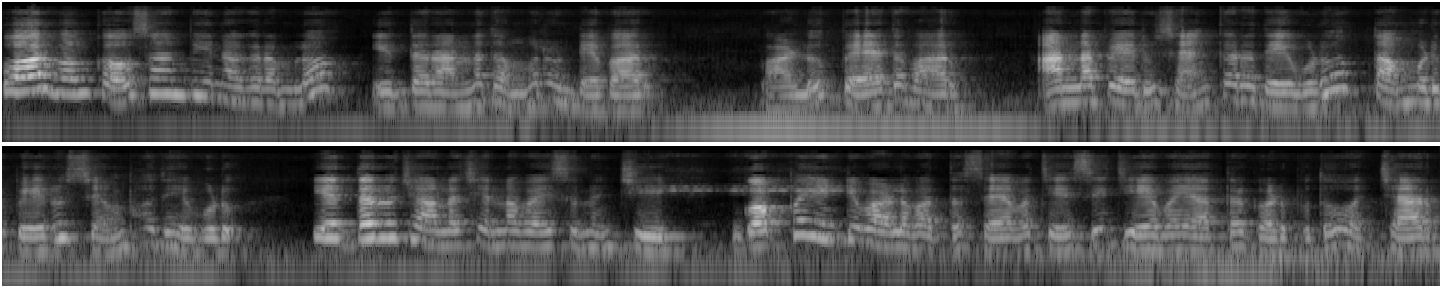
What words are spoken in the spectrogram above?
పూర్వం కౌశాంబి నగరంలో ఇద్దరు అన్నదమ్ములు ఉండేవారు వాళ్ళు పేదవారు. అన్న పేరు శంకరదేవుడు తమ్ముడి పేరు శంభుదేవుడు. ఇద్దరు చాలా చిన్న వయసు నుంచి గొప్ప ఇంటి వాళ్ళ వద్ద సేవ చేసి జీవయాత్ర గడుపుతూ వచ్చారు.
